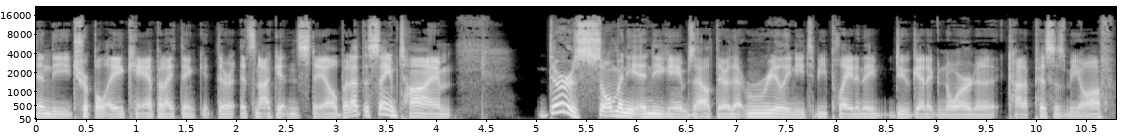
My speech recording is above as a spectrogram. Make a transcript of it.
in the AAA camp, and I think it's not getting stale. But at the same time, there are so many indie games out there that really need to be played and they do get ignored and it kind of pisses me off.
